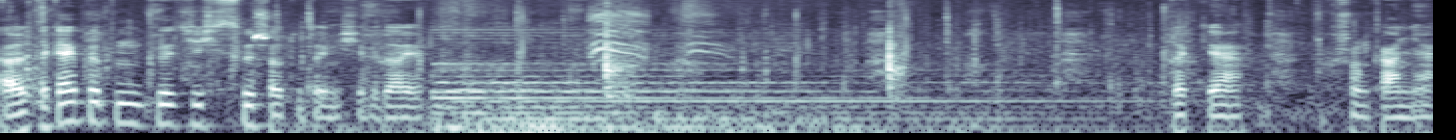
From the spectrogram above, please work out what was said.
Ale tak jakbym go gdzieś słyszał tutaj mi się wydaje. Takie chrząkanie.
